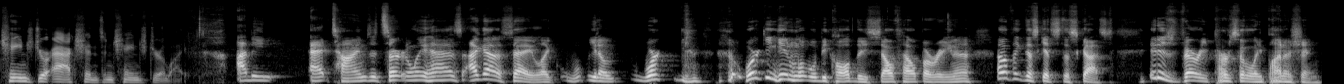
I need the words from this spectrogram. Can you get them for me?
changed your actions and changed your life? I mean, at times it certainly has. I gotta say like you know work working in what would be called the self-help arena i don't think this gets discussed. It is very personally punishing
